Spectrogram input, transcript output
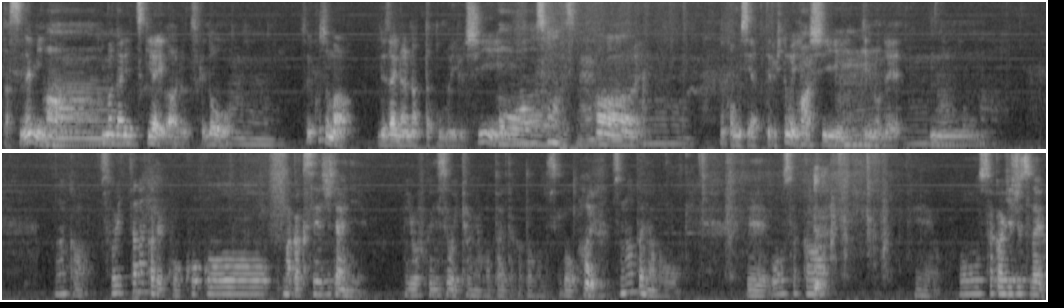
たですねみんな。あいまだに付き合いはあるんですけどうんそれこそまあデザイナーになった子もいるし。おああそうなんですね。はうんいなんかお店やってる人もいるし、はい。っていうので。うん。なんかそういった中でこう高校、まあ、学生時代に洋服にすごい興味を持たれたかと思うんですけどはい。その後にあの、えー大阪、えー大阪技術大学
